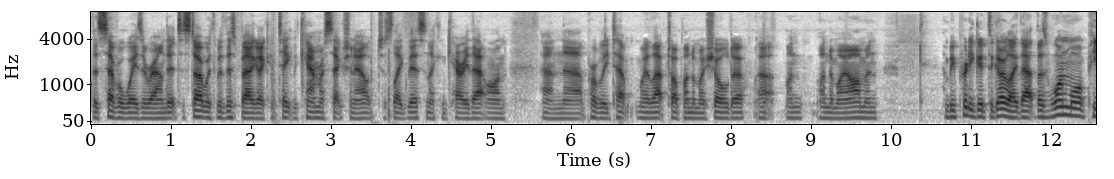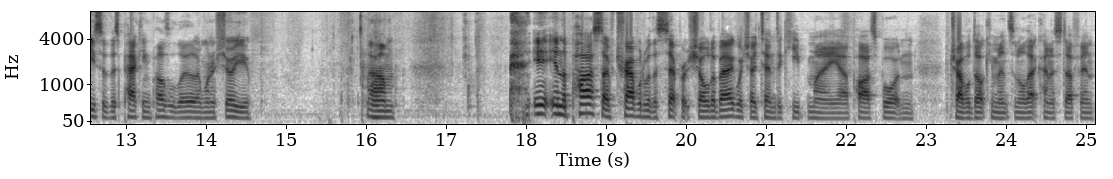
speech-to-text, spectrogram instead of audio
there's several ways around it. To start with, with this bag, I can take the camera section out just like this, and I can carry that on and uh, probably tap my laptop under my shoulder, uh, un under my arm, and, and be pretty good to go like that. There's one more piece of this packing puzzle though that I want to show you. Um, in, in, the past, I've traveled with a separate shoulder bag, which I tend to keep my uh, passport and travel documents and all that kind of stuff in.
